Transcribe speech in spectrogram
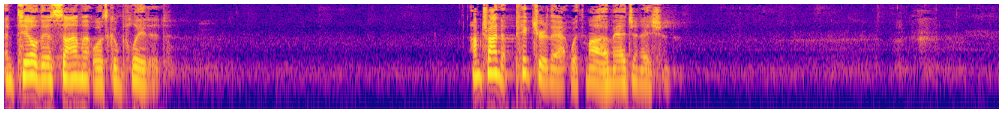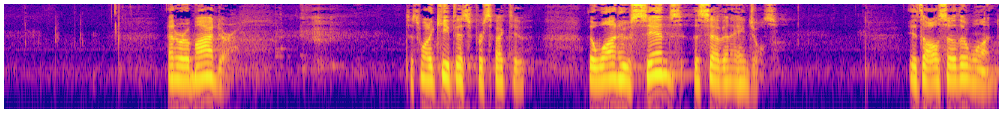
until the assignment was completed. I'm trying to picture that with my imagination. And a reminder, just want to keep this perspective the one who sends the seven angels is also the one.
